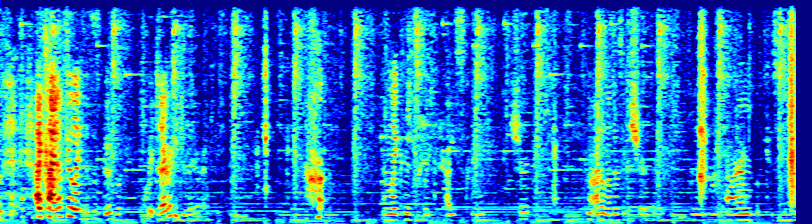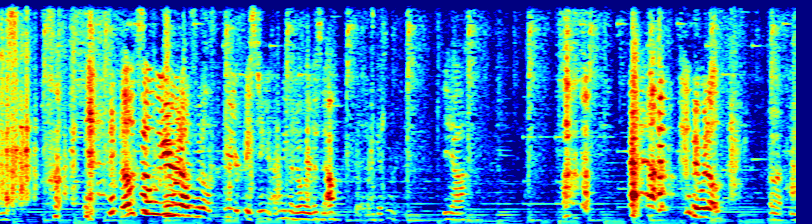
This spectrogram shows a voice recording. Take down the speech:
I kind of feel like this is good. Wait, did I already do that? and like this like ice cream shirt. No, I don't know. There's like a shirt there, and then my arm, like his fingers. that looks so weird. What else? What else? Your face. It, I don't even know where it is now. I guess. Yeah. Wait, what else? Uh, I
